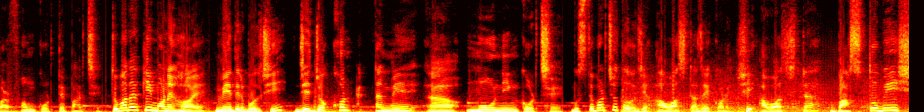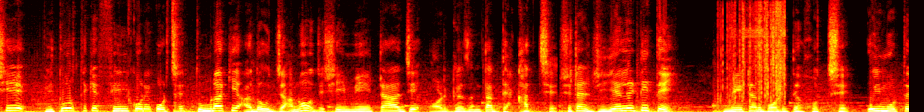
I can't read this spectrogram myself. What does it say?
পারফর্ম করতে পারছে। তোমাদের কি মনে হয়? মেয়েদের বলছি যে যখন একটা মেয়ে মর্নিং করছে, বুঝতে পারছ তো? যে আওয়াজটা যে করে, সেই আওয়াজটা বাস্তবেই সে ভিতর থেকে ফিল করে করছে। তোমরা কি আদৌ জানো যে সেই মেয়েটা যে অর্গাজমটা দেখাচ্ছে, সেটা রিয়েলিটিতেই মেয়েটার বডিতে হচ্ছে? ওই মুহূর্তে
